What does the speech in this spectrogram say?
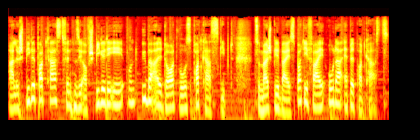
Alle Spiegel Podcasts finden Sie auf spiegel.de und überall dort, wo es Podcasts gibt. Zum Beispiel bei Spotify oder Apple Podcasts.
